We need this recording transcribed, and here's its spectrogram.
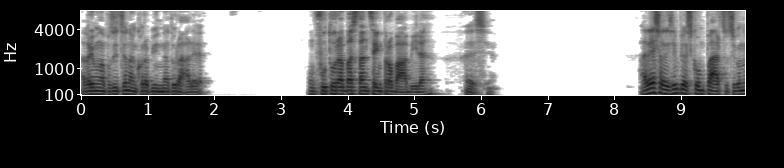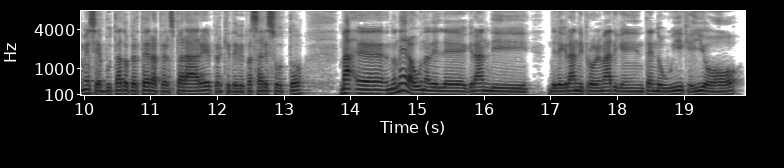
avremo una posizione ancora più innaturale. Un futuro abbastanza improbabile. Eh sì. Adesso ad esempio è scomparso, secondo me si è buttato per terra per sparare perché deve passare sotto, ma eh, non era una delle grandi, delle grandi problematiche in Nintendo Wii che io ho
